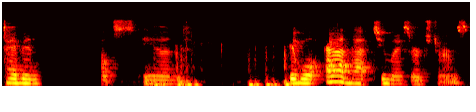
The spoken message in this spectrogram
type in and it will add that to my search terms.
